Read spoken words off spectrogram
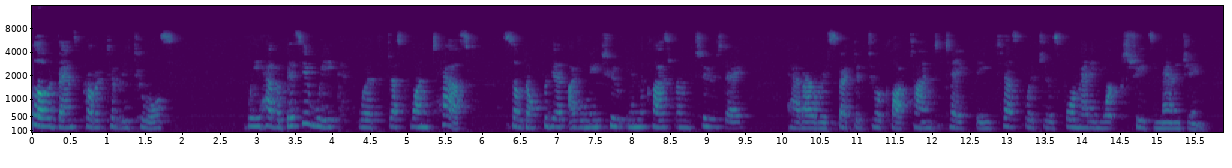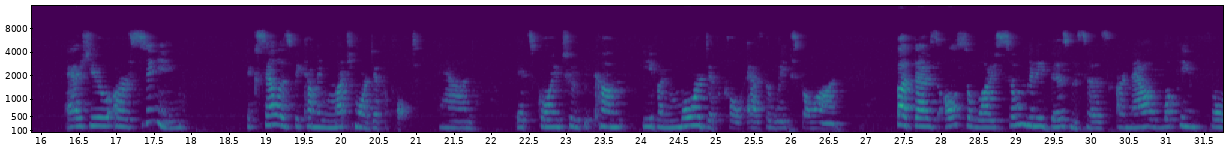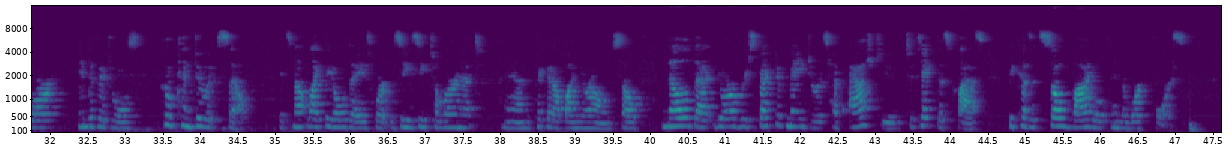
Hello, Advanced Productivity Tools. We have a busy week with just one test, so don't forget I will meet you in the classroom Tuesday at our respective 2 o'clock time to take the test, which is formatting worksheets and managing. As you are seeing, Excel is becoming much more difficult, and it's going to become even more difficult as the weeks go on. But that is also why so many businesses are now looking for individuals who can do Excel. It's not like the old days where it was easy to learn it and pick it up on your own. So know that your respective majors have asked you to take this class because it's so vital in the workforce.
